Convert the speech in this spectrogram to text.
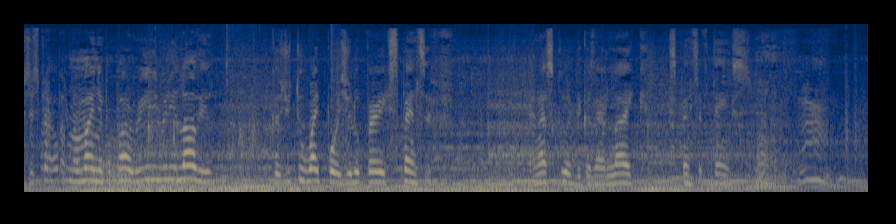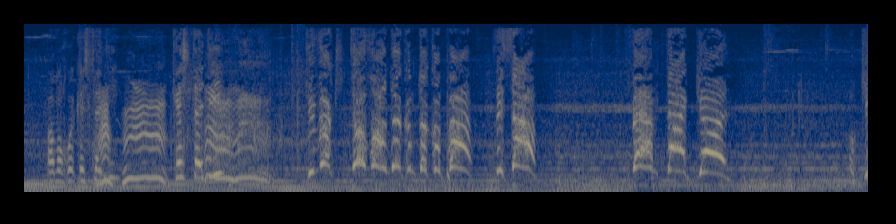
J'espère que Maman and your papa really, really love you. Because you two white boys, you look very expensive. And that's good because I like expensive things. Pardon quoi, qu'est-ce que t'as dit? Qu'est-ce que t'as dit? Tu veux que je t'ouvre en deux comme ton copain? C'est ça? Ferme ta gueule Ok?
